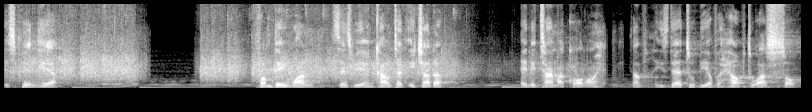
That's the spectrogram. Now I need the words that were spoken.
He's been here from day one since we encountered each other. Anytime I call on him, he's there to be of help to us. So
